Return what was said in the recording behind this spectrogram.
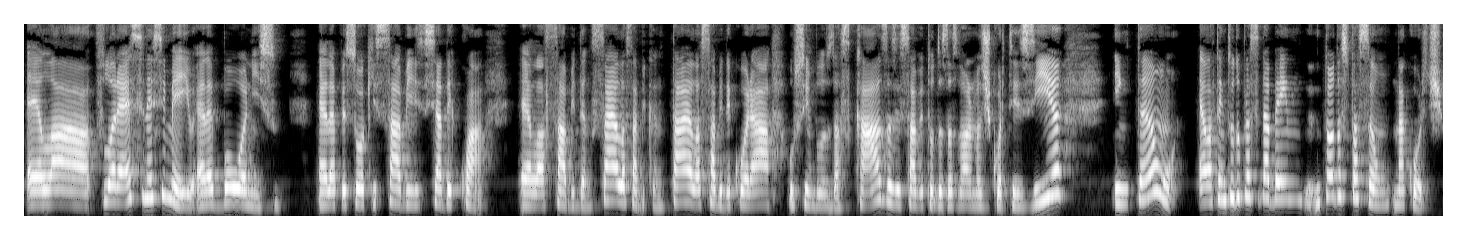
ela floresce nesse meio, ela é boa nisso. Ela é a pessoa que sabe se adequar. Ela sabe dançar, ela sabe cantar, ela sabe decorar os símbolos das casas e sabe todas as normas de cortesia. Então, ela tem tudo para se dar bem em toda situação na corte.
